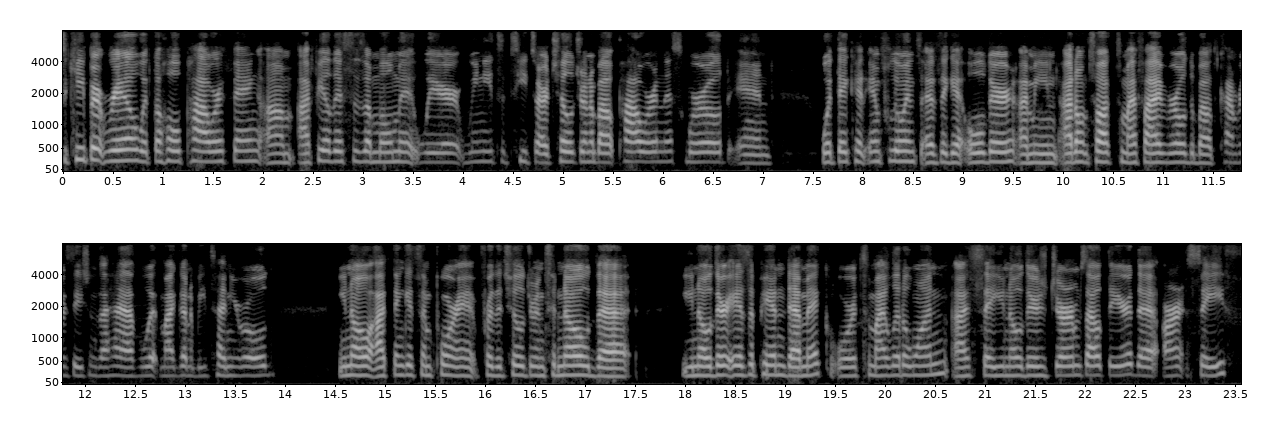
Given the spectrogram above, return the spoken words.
to keep it real with the whole power thing, um, I feel this is a moment where we need to teach our children about power in this world and what they could influence as they get older. I mean, I don't talk to my five year old about conversations I have with my gonna be 10 year old you know, I think it's important for the children to know that, you know, there is a pandemic, or to my little one, I say, you know, there's germs out there that aren't safe,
